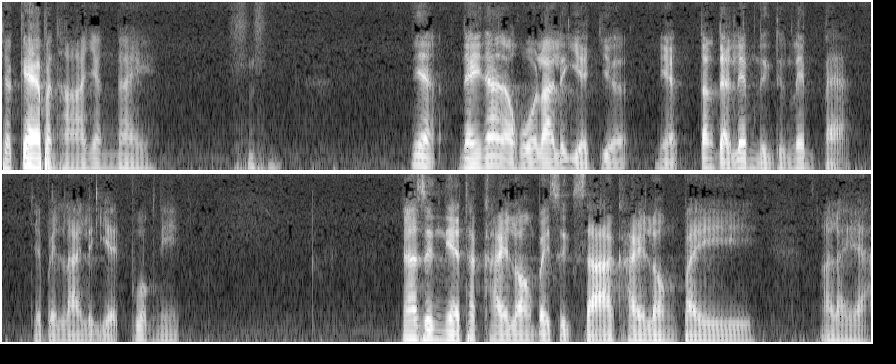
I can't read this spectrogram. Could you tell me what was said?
จะแก้ปัญหายังไง เนี่ยในนั้นโอ้โหรายละเอียดเยอะ เนี่ยตั้งแต่เล่มหนึ่งถึงเล่มแปดจะเป็นรายละเอียดพวกนี้นะซึ่งเนี่ยถ้าใครลองไปศึกษาใครลองไปอะไรอะ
